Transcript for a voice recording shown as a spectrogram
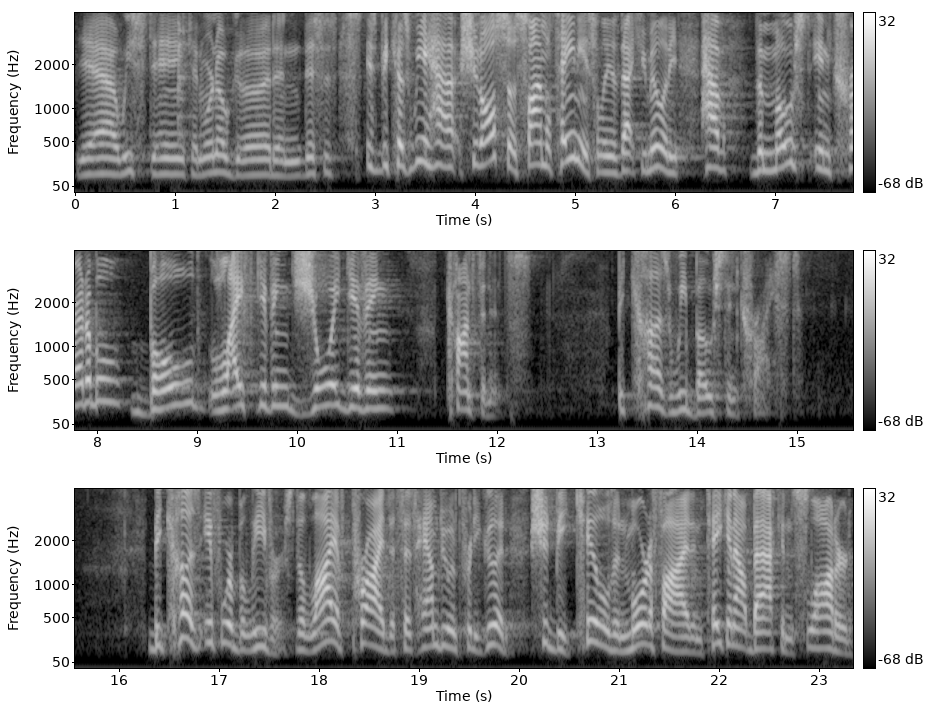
yeah, we stink and we're no good and this is, is because we should also simultaneously, as that humility, have the most incredible, bold, life giving, joy giving confidence because we boast in Christ. Because if we're believers, the lie of pride that says, hey, I'm doing pretty good, should be killed and mortified and taken out back and slaughtered.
